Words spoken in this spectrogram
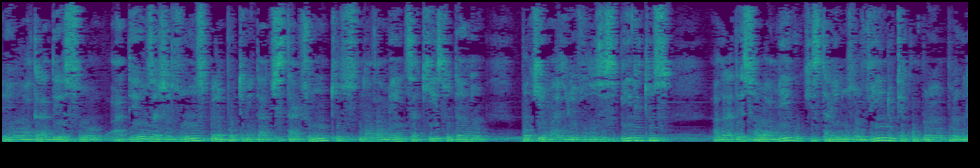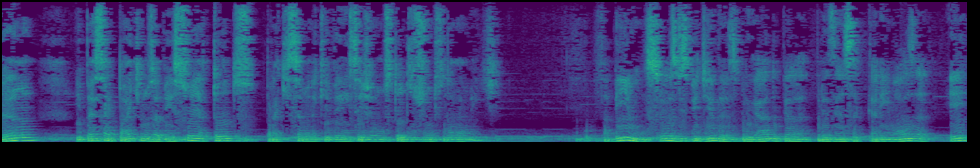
eu agradeço a Deus, a Jesus, pela oportunidade de estar juntos novamente aqui, estudando um pouquinho mais o livro dos Espíritos. Agradeço ao amigo que está aí nos ouvindo, que acompanhou o programa. E peço ao Pai que nos abençoe a todos, para que semana que vem sejamos todos juntos novamente. Fabinho, suas despedidas, obrigado pela presença carinhosa e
